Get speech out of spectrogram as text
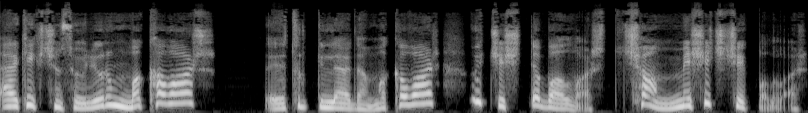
erkek için söylüyorum maka var. E, Türk dillerden maka var. Üç çeşit de bal var. Çam, meşe, çiçek balı var.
